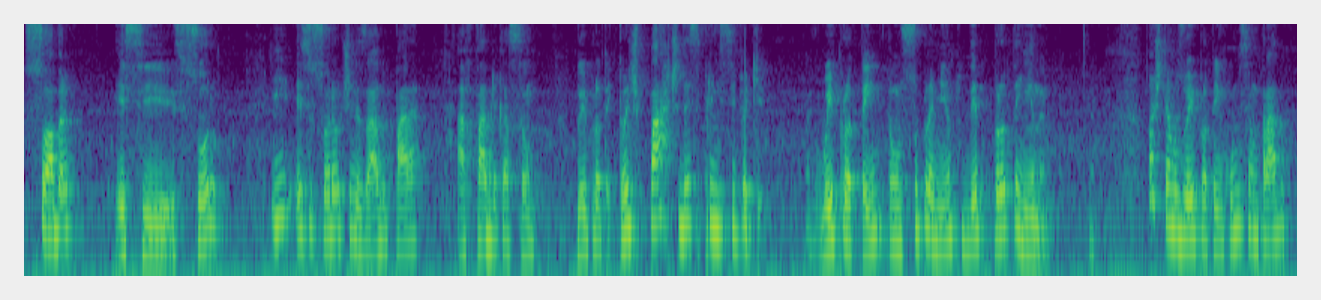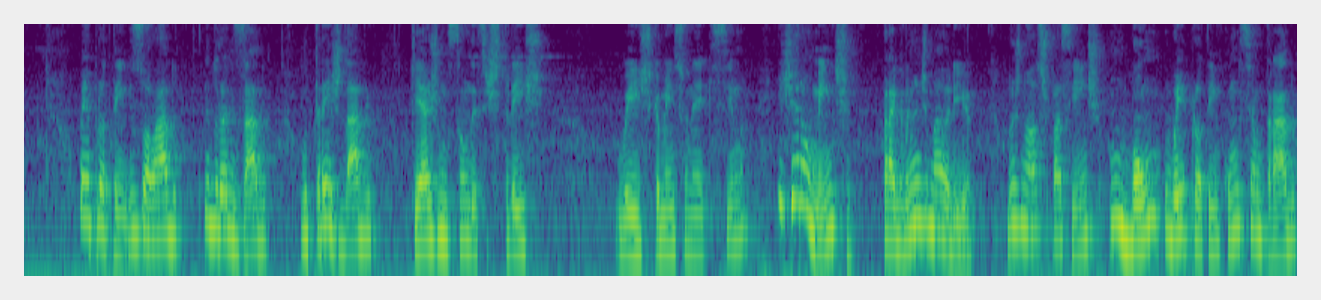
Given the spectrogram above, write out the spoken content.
sobra esse, esse soro e esse soro é utilizado para a fabricação do whey protein. Então a gente parte desse princípio aqui. Whey protein é um suplemento de proteína. Nós temos o whey protein concentrado, o whey protein isolado, hidrolisado, o 3W, que é a junção desses três whey's que eu mencionei aqui em cima, e geralmente, para a grande maioria dos nossos pacientes, um bom whey protein concentrado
